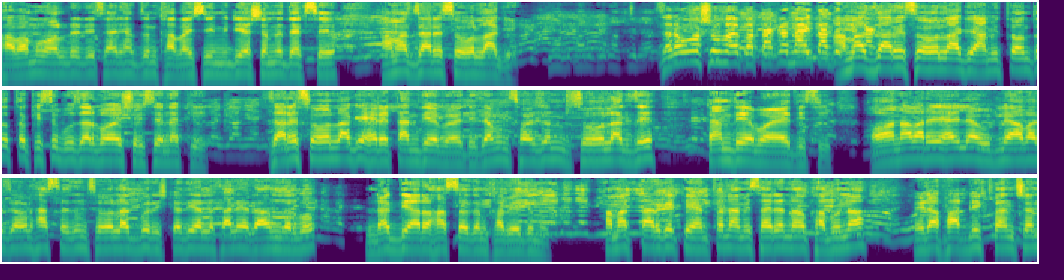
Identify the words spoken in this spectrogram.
খাওয়ামু অলরেডি চার পাঁচজন খাবাইছি মিডিয়ার সামনে দেখছে আমার যারে সহ লাগে। যারা অসহায় বা টাকা নাই তাদের আমার যারে সহ লাগে আমি তো অন্তত কিছু বুঝার বয়স হয়েছে নাকি? যারে সহ লাগে হেরে টান দিয়ে বয়ে দিই। যেমন ছয়জন সহ লাগছে টান দিয়ে বয়ে দিছি। হন আবার এই হাইলা উঠলে আবার যখন হাত ছয়জন সহ লাগবে, রিক্সা দিয়ে আল্লাহ চালিয়ে দাম ধরবো। ডাক দিয়ে আরও হাত ছয়জন খাবিয়ে দেবো আমার টার্গেট টেনশন আমি সাইরে নাও খাব না। এটা পাবলিক ফাংশন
